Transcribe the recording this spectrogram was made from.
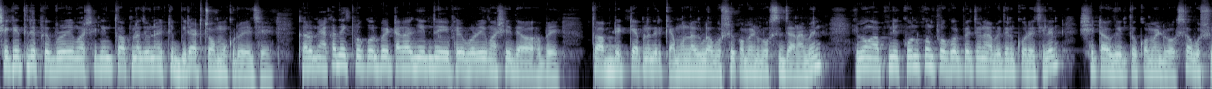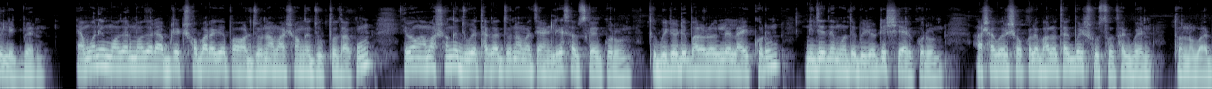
সেক্ষেত্রে ফেব্রুয়ারি মাসে কিন্তু আপনার জন্য একটি বিরাট চমক রয়েছে। কারণ একাধিক প্রকল্পের টাকা কিন্তু এই ফেব্রুয়ারি মাসেই দেওয়া হবে। তো আপডেটটি আপনাদের কেমন লাগল অবশ্যই কমেন্ট বক্সে জানাবেন। এবং আপনি কোন কোন প্রকল্পের জন্য আবেদন করেছিলেন, সেটাও কিন্তু কমেন্ট বক্সে অবশ্যই লিখবেন। এমনই মজার মজার আপডেট সবার আগে পাওয়ার জন্য আমার সঙ্গে যুক্ত থাকুন এবং আমার সঙ্গে জুড়ে থাকার জন্য আমার চ্যানেলটিকে সাবস্ক্রাইব করুন। তো ভিডিওটি ভালো লাগলে লাইক করুন, নিজেদের মধ্যে ভিডিওটি শেয়ার করুন। আশা করি সকলে ভালো থাকবেন, সুস্থ থাকবেন। ধন্যবাদ।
